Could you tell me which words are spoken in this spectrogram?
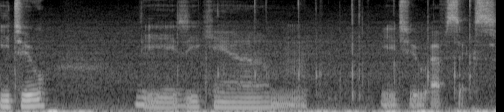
E2, the Zcam E2 F6.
